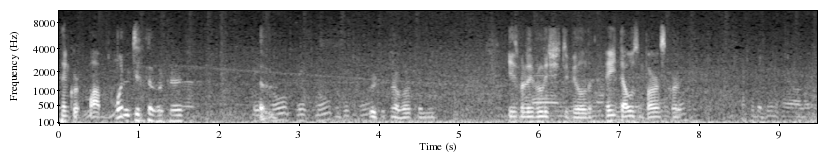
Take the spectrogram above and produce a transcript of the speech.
Think we're Mahmoud. Gibt's aber keinen. please move, please move, please move. Gute Traumata nicht. He's really, really shitty build. 8000 power score. I should have been here already.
